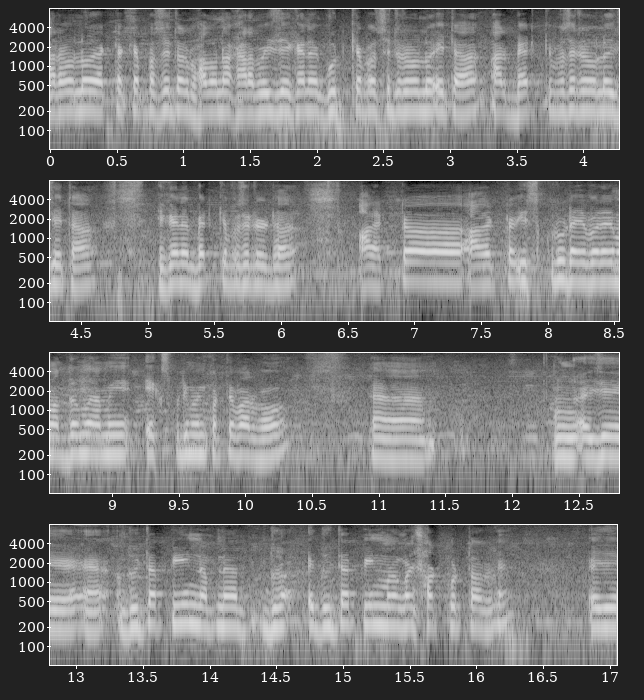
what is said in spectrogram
আর হলো একটা ক্যাপাসিটার ভালো না খারাপ, এই যে এখানে গুড ক্যাপাসিটার হলো এটা, আর ব্যাড ক্যাপাসিটার হলো যেটা, এখানে ব্যাড ক্যাপাসিটারটা আর একটা আর একটা স্ক্রু ড্রাইভারের মাধ্যমে আমি এক্সপেরিমেন্ট করতে পারব। এই যে দুইটা পিন আপনার এই দুইটা পিন মনে করেন শর্ট করতে হবে। এই যে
